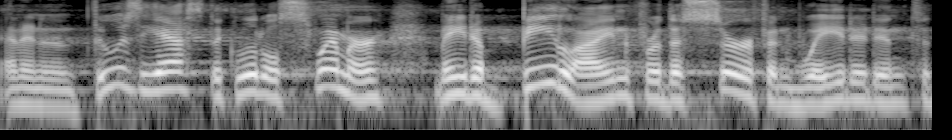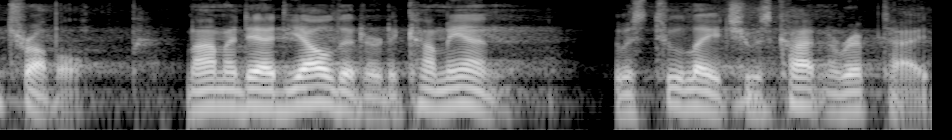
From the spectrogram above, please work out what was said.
and an enthusiastic little swimmer, made a beeline for the surf and waded into trouble. Mom and dad yelled at her to come in. It was too late. She was caught in a riptide.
